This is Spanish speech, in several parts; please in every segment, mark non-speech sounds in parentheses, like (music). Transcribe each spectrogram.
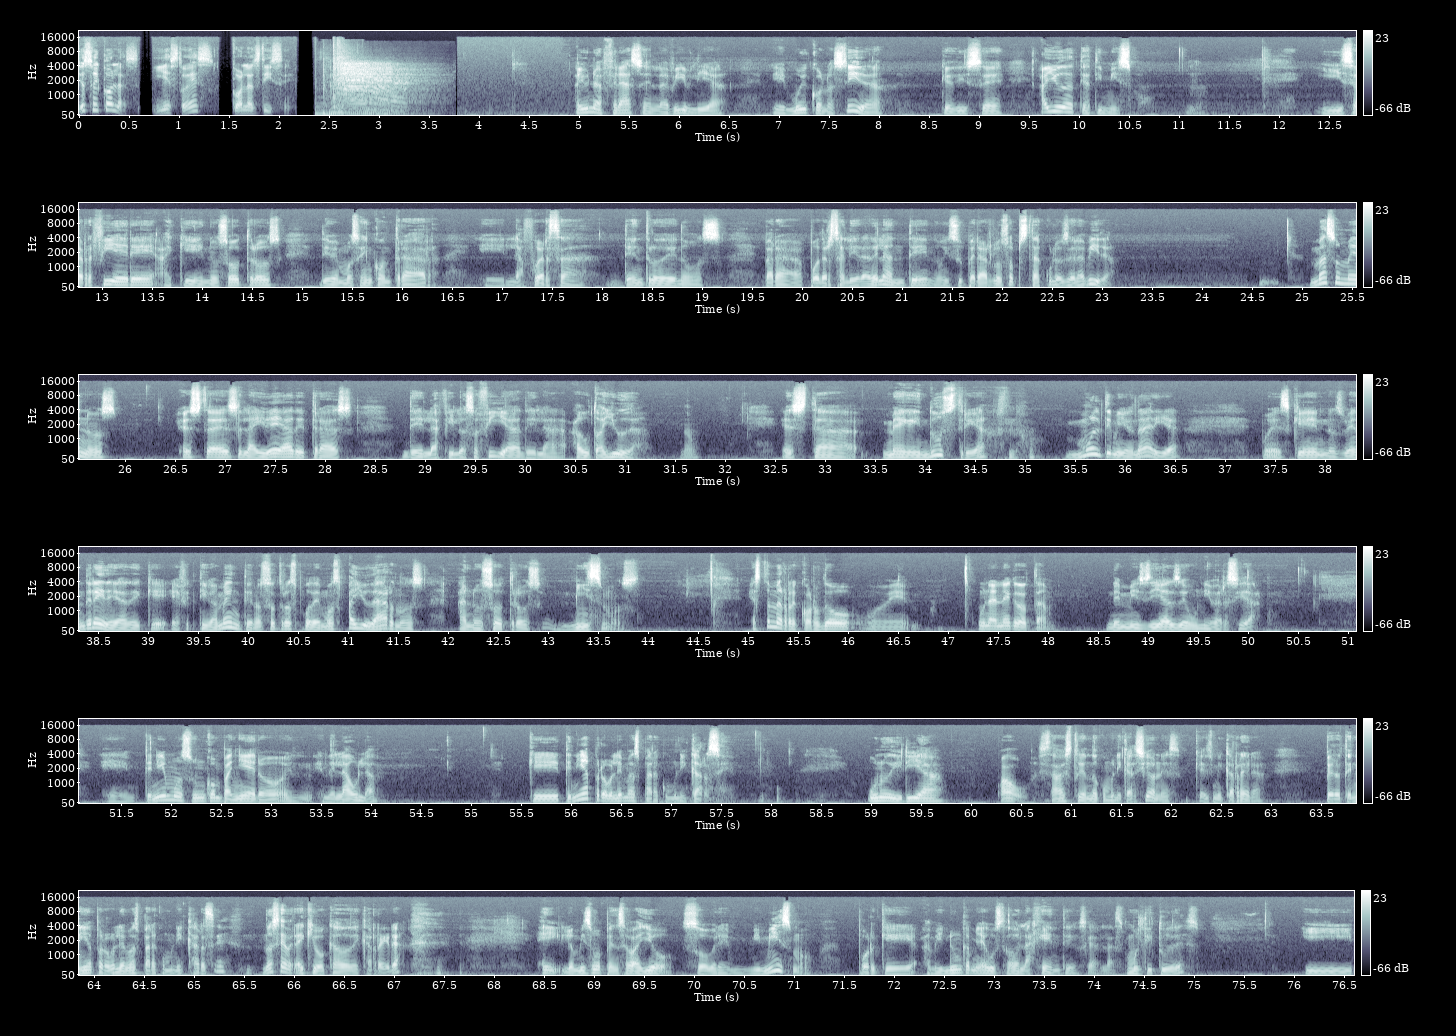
Yo soy Colas y esto es Colas Dice. Hay una frase en la Biblia eh, muy conocida que dice, ayúdate a ti mismo. Y se refiere a que nosotros debemos encontrar eh, la fuerza dentro de nos para poder salir adelante y superar los obstáculos de la vida. Más o menos, esta es la idea detrás de la filosofía de la autoayuda. Esta mega industria (laughs) multimillonaria, pues que nos vende la idea de que efectivamente nosotros podemos ayudarnos a nosotros mismos. Esto me recordó eh, una anécdota de mis días de universidad. Eh, teníamos un compañero en, el aula que tenía problemas para comunicarse. Uno diría, wow, estaba estudiando comunicaciones, que es mi carrera, pero tenía problemas para comunicarse. ¿No se habrá equivocado de carrera? (laughs) hey, lo mismo pensaba yo sobre mí mismo, porque a mí nunca me ha gustado la gente, o sea, las multitudes, y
